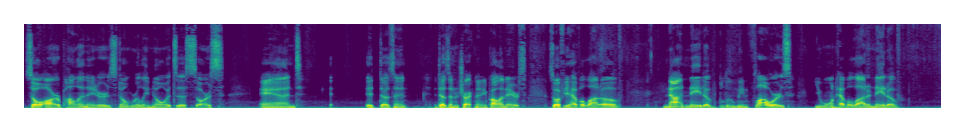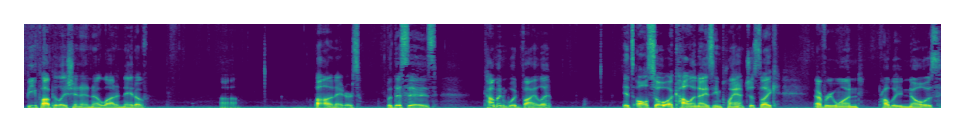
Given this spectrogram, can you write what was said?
So our pollinators don't really know it's a source and it doesn't it doesn't attract any pollinators. So if you have a lot of non-native blooming flowers, you won't have a lot of native bee population and a lot of native uh, pollinators. But this is common wood violet. It's also a colonizing plant, just like everyone probably knows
